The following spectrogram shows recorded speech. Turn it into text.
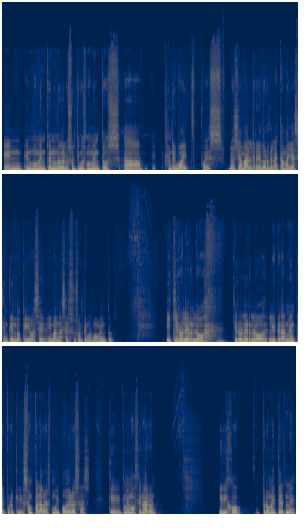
En, un momento, en uno de los últimos momentos, Henry White pues, los llama alrededor de la cama, ya sintiendo que iba a ser, iban a ser sus últimos momentos. Y quiero leerlo, quiero leerlo literalmente porque son palabras muy poderosas que, me emocionaron. Y dijo, prometedme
